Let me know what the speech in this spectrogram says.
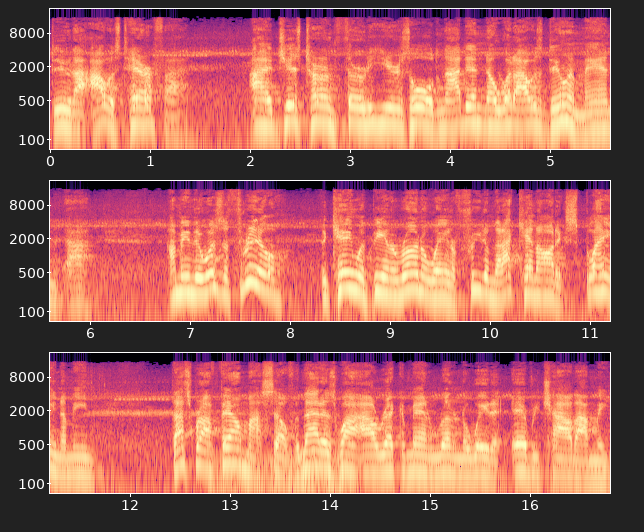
Dude, I, I was terrified. I had just turned 30 years old and I didn't know what I was doing, man. I, I mean, there was a thrill that came with being a runaway and a freedom that I cannot explain. I mean, that's where I found myself, and that is why I recommend running away to every child I meet.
